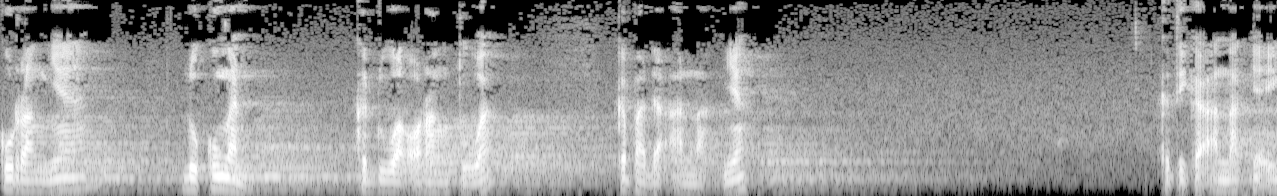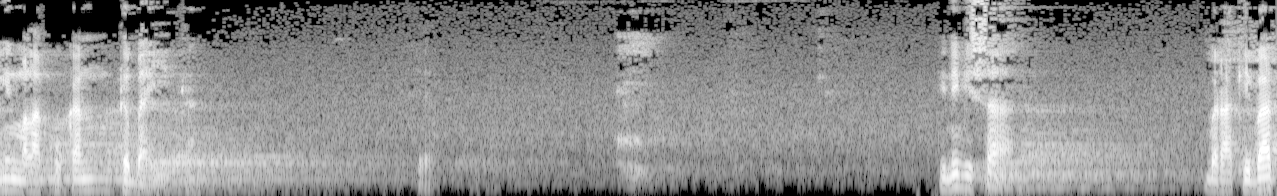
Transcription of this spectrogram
kurangnya dukungan kedua orang tua kepada anaknya ketika anaknya ingin melakukan kebaikan. Ini bisa berakibat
